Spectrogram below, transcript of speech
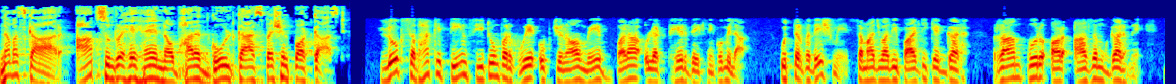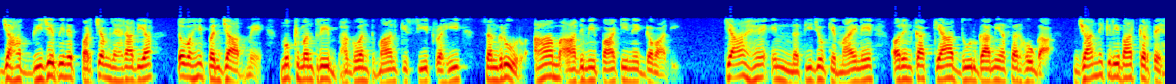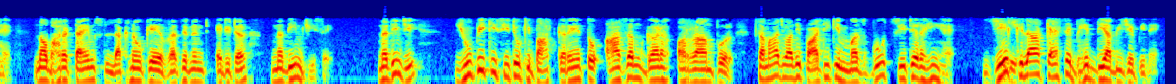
नमस्कार, आप सुन रहे हैं नवभारत गोल्ड का स्पेशल पॉडकास्ट लोकसभा की तीन सीटों पर हुए उपचुनाव में बड़ा उलटफेर देखने को मिला। उत्तर प्रदेश में समाजवादी पार्टी के गढ़, रामपुर और आजमगढ़ में, जहाँ बीजेपी ने परचम लहरा दिया तो वहीं पंजाब में मुख्यमंत्री भगवंत मान की सीट रही, संगरूर आम आदमी पार्टी ने गंवा दी। क्या है इन नतीजों के मायने और इनका क्या दूरगामी असर होगा? जानने के लिए बात करते हैं नवभारत टाइम्स लखनऊ के रेजिडेंट एडिटर नदीम जी से। नदीम जी यूपी की सीटों की बात करें तो आजमगढ़ और रामपुर समाजवादी पार्टी की मज़बूत सीटें रही हैं। ये किला कैसे भेद दिया बीजेपी ने?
